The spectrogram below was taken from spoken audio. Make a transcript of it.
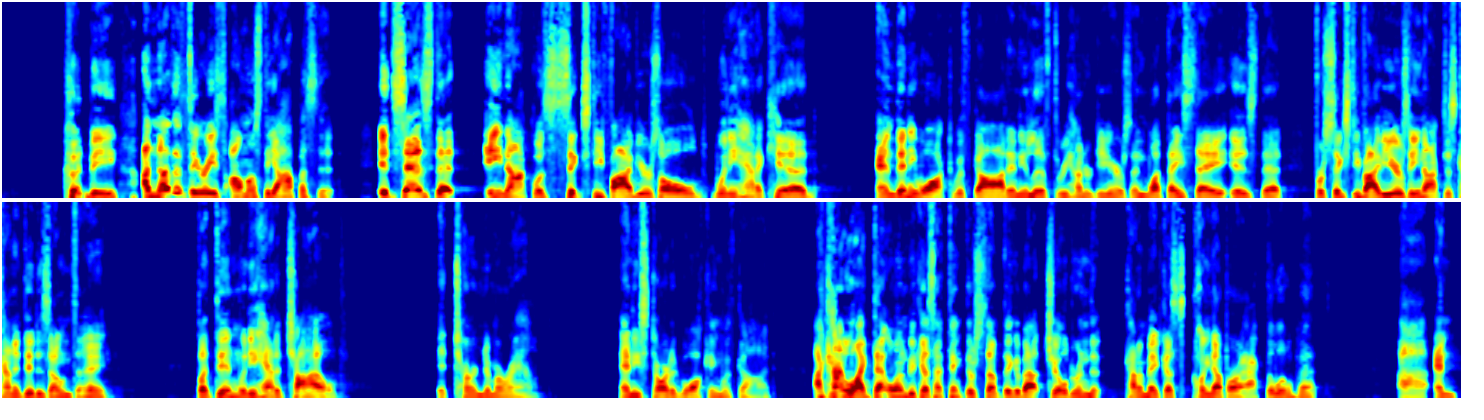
Could be. Another theory is almost the opposite. It says that Enoch was 65 years old when he had a kid, and then he walked with God and he lived 300 years. And what they say is that for 65 years, Enoch just kind of did his own thing. But then when he had a child, it turned him around and he started walking with God. I kind of like that one because I think there's something about children that kind of make us clean up our act a little bit. Uh, and,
